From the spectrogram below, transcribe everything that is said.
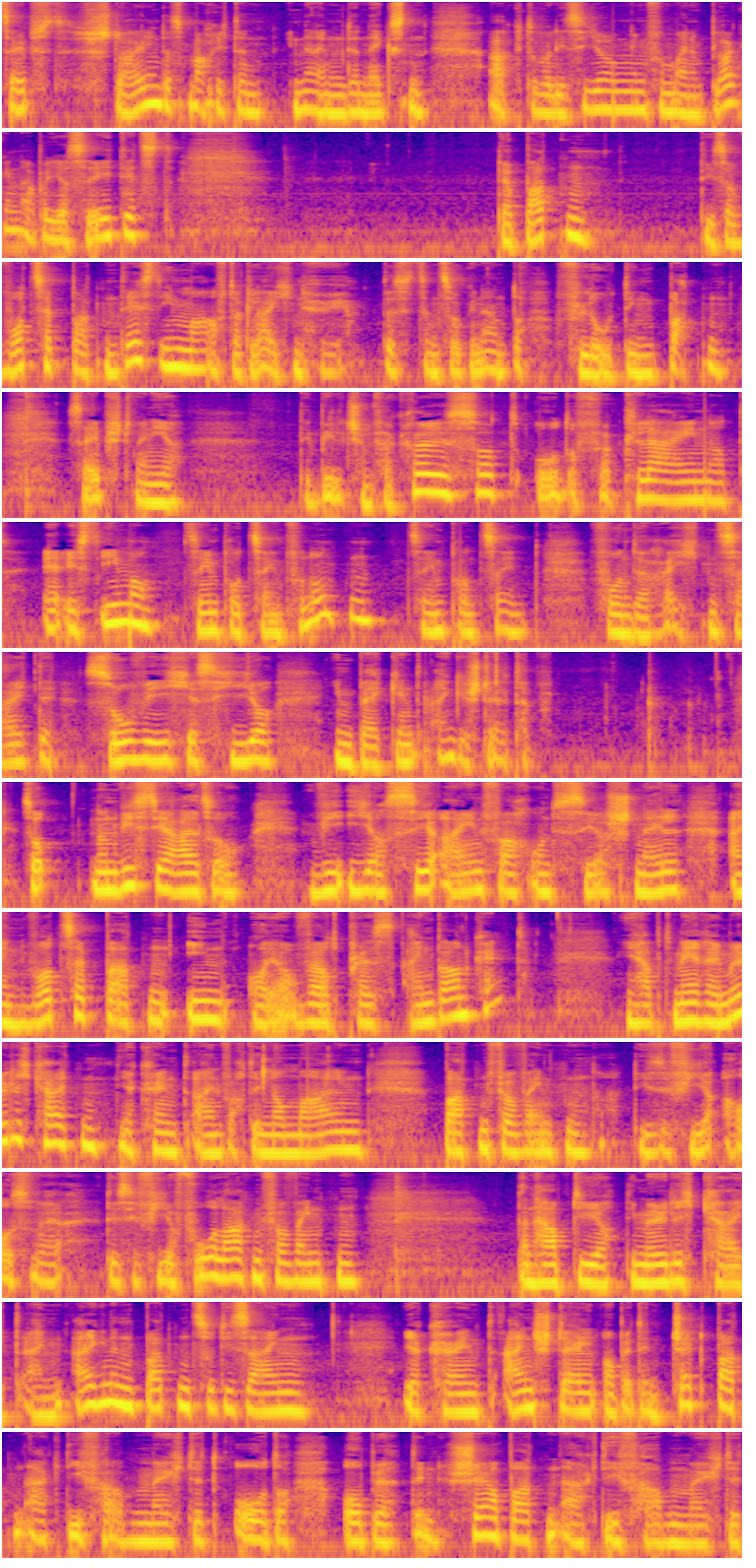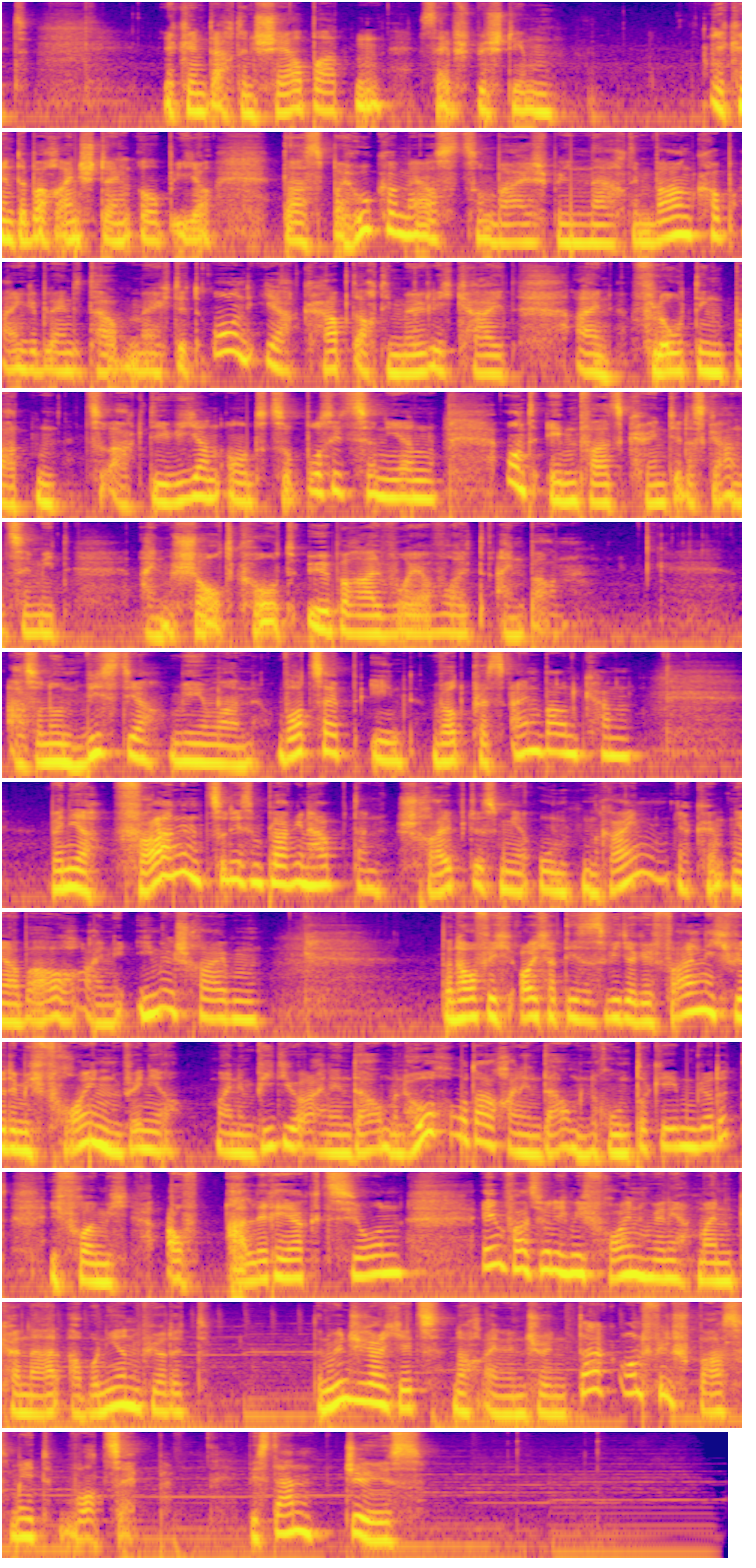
selbst stylen. Das mache ich dann in einem der nächsten Aktualisierungen von meinem Plugin. Aber ihr seht jetzt, der Button, dieser WhatsApp-Button, der ist immer auf der gleichen Höhe. Das ist ein sogenannter Floating Button. Selbst wenn ihr den Bildschirm vergrößert oder verkleinert, er ist immer 10% von unten, 10% von der rechten Seite, so wie ich es hier im Backend eingestellt habe. So, nun wisst ihr also, wie ihr sehr einfach und sehr schnell ein WhatsApp-Button in euer WordPress einbauen könnt. Ihr habt mehrere Möglichkeiten. Ihr könnt einfach den normalen Button verwenden, diese vier, Auswahl, diese vier Vorlagen verwenden. Dann habt ihr die Möglichkeit, einen eigenen Button zu designen. Ihr könnt einstellen, ob ihr den Chat-Button aktiv haben möchtet oder ob ihr den Share-Button aktiv haben möchtet. Ihr könnt auch den Share-Button selbst bestimmen. Ihr könnt aber auch einstellen, ob ihr das bei WooCommerce zum Beispiel nach dem Warenkorb eingeblendet haben möchtet. Und ihr habt auch die Möglichkeit, ein Floating-Button zu aktivieren und zu positionieren. Und ebenfalls könnt ihr das Ganze mit einem Shortcode überall, wo ihr wollt, einbauen. Also nun wisst ihr, wie man WhatsApp in WordPress einbauen kann. Wenn ihr Fragen zu diesem Plugin habt, dann schreibt es mir unten rein. Ihr könnt mir aber auch eine E-Mail schreiben. Dann hoffe ich, euch hat dieses Video gefallen. Ich würde mich freuen, wenn ihr meinem Video einen Daumen hoch oder auch einen Daumen runter geben würdet. Ich freue mich auf alle Reaktionen. Ebenfalls würde ich mich freuen, wenn ihr meinen Kanal abonnieren würdet. Dann wünsche ich euch jetzt noch einen schönen Tag und viel Spaß mit WhatsApp. Bis dann, tschüss.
